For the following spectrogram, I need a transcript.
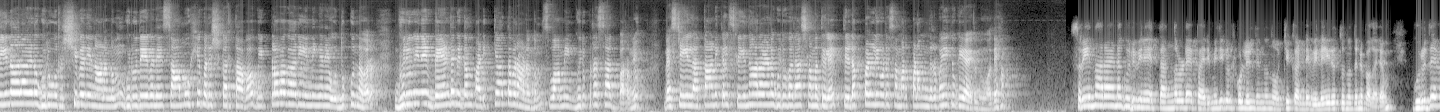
ശ്രീനാരായണ ഗുരു ഋഷിവര്യനാണെന്നും ഗുരുദേവനെ സാമൂഹ്യ പരിഷ്കർത്താവ് വിപ്ലവകാരി എന്നിങ്ങനെ ഒതുക്കുന്നവർ ഗുരുവിനെ വേണ്ട വിധം പഠിക്കാത്തവരാണെന്നും സ്വാമി ഗുരുപ്രസാദ് പറഞ്ഞു. വെസ്റ്റയിൽ അത്താണിക്കൽ ശ്രീനാരായണ ഗുരുവരാശ്രമത്തിലെ തിടപ്പള്ളിയുടെ സമർപ്പണം നിർവഹിക്കുകയായിരുന്നു അദ്ദേഹം. ശ്രീനാരായണ ഗുരുവിനെ തങ്ങളുടെ പരിമിതികൾക്കുള്ളിൽ നിന്ന് നോക്കിക്കണ്ട് വിലയിരുത്തുന്നതിനു പകരം ഗുരുദേവ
